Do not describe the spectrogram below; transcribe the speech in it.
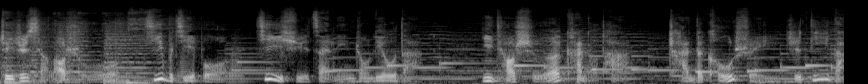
这只小老鼠叽不叽不，继续在林中溜达。一条蛇看到它，馋得口水直滴答。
